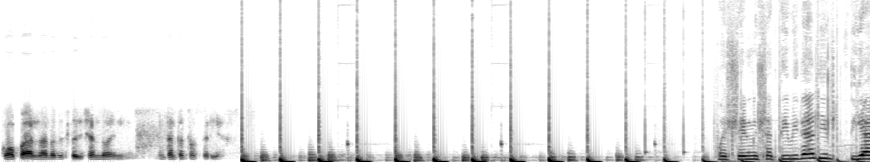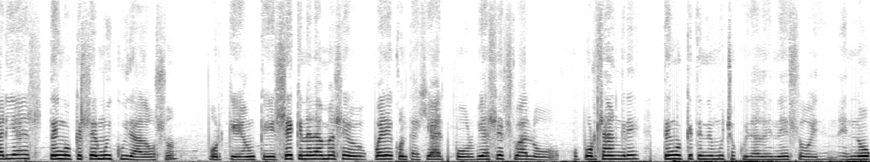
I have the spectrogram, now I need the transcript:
como para andarla desperdiciando en, tantas tonterías. Pues en mis actividades diarias tengo que ser muy cuidadoso porque aunque sé que nada más se puede contagiar por vía sexual o, por sangre, tengo que tener mucho cuidado en eso, en, no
